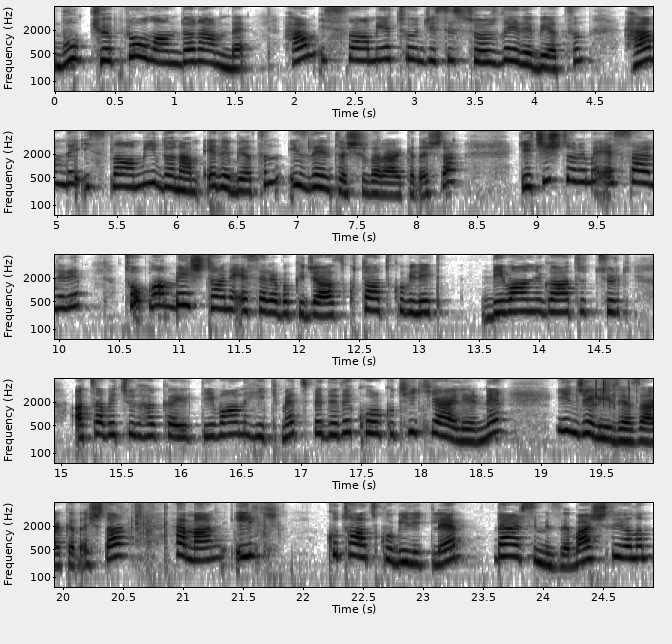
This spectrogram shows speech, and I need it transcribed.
bu köprü olan dönemde hem İslamiyet öncesi sözlü edebiyatın hem de İslami dönem edebiyatın izleri taşırlar arkadaşlar. Geçiş dönemi eserleri toplam 5 tane esere bakacağız. Kutat Kubilik, Divan Lügatü Türk, Atabetül Hakayık, Divan Hikmet ve Dede Korkut hikayelerini inceleyeceğiz arkadaşlar. Hemen ilk Kutat Kubilik'le dersimize başlayalım.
